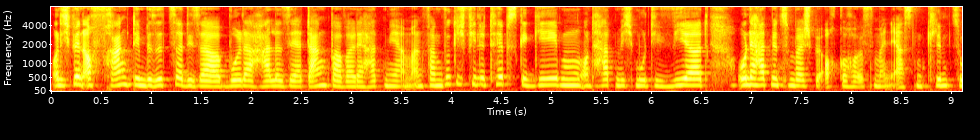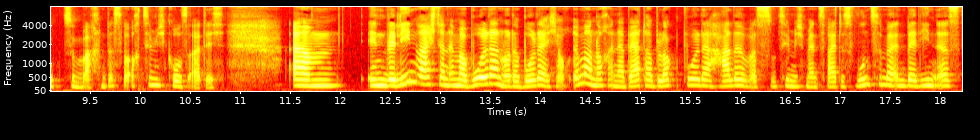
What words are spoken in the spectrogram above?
Und ich bin auch Frank, dem Besitzer dieser Boulderhalle, sehr dankbar, weil der hat mir am Anfang wirklich viele Tipps gegeben und hat mich motiviert. Und er hat mir zum Beispiel auch geholfen, meinen ersten Klimmzug zu machen. Das war auch ziemlich großartig. Ähm, in Berlin war ich dann immer bouldern oder boulder ich auch immer noch in der Bertha Block Boulderhalle, was so ziemlich mein zweites Wohnzimmer in Berlin ist.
